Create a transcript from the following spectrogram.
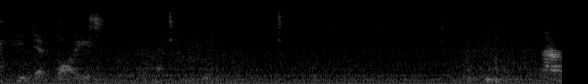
I hate dead bodies. Arr.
